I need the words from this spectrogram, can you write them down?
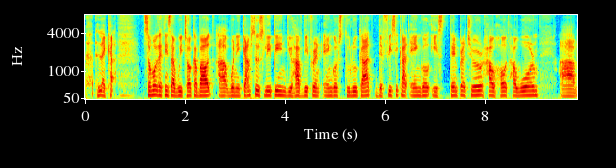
like uh, some of the things that we talk about uh, when it comes to sleeping you have different angles to look at. The physical angle is temperature how hot how warm uh,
